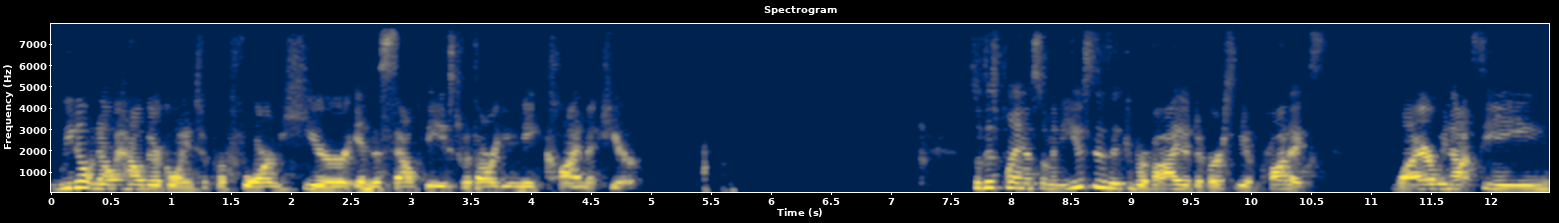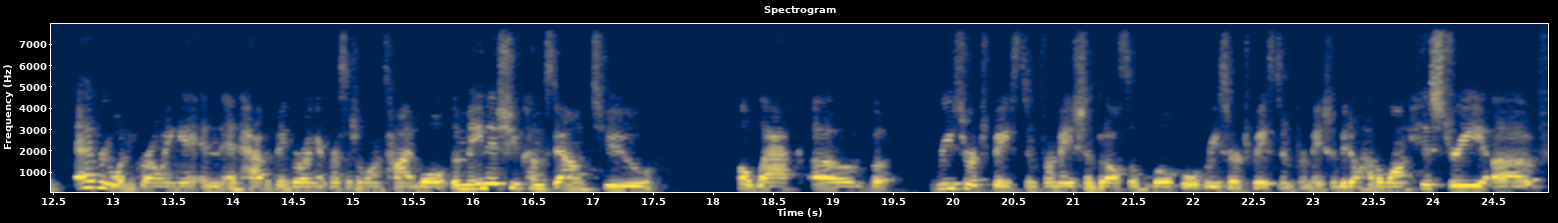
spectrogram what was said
we don't know how they're going to perform here in the Southeast with our unique climate here. So this plant has so many uses, it can provide a diversity of products. Why are we not seeing everyone growing it and, and haven't been growing it for such a long time? Well, the main issue comes down to a lack of research-based information, but also local research-based information. We don't have a long history of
